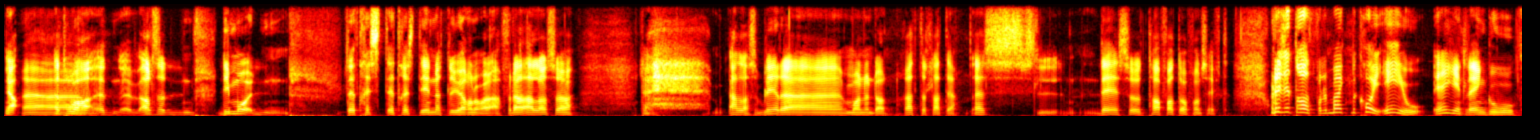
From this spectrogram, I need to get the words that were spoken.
Ja, Jeg tror Altså, de må Det er trist. Det er trist. De er nødt til å gjøre noe der. For det, ellers så det, Ellers så blir det one and done, rett og slett. ja Det er, det er så tafatt offensivt. Og det er litt rart, for Mike McCoy er jo egentlig en god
